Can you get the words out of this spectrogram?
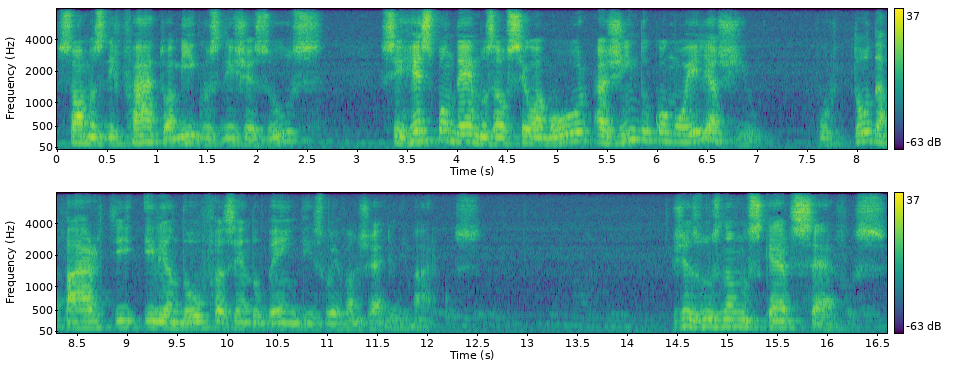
Somos de fato amigos de Jesus se respondemos ao seu amor agindo como ele agiu. Por toda parte ele andou fazendo bem, diz o Evangelho de Marcos. Jesus não nos quer servos,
